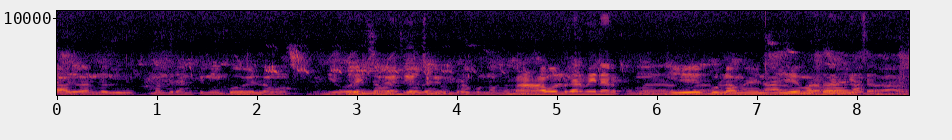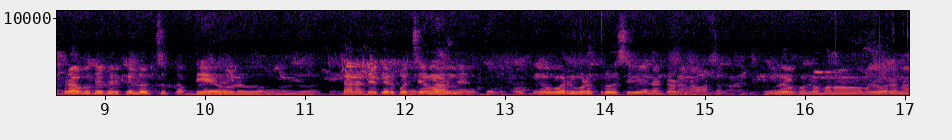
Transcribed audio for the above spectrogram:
ఆదివారం రోజు మందిరానికి. నేను పో వెళ్ళాము. మా వాళ్ళు కానీ పోయినారు. మా ఏ కులమైనా ఏ మతమైనా ప్రభు దగ్గరికి వెళ్ళొచ్చు తప్ప దేవుడు తన దగ్గరికి వచ్చే వారిని ఎవరిని కూడా త్రోసివేయనంటాడు అన్నమాట. ఈ లోకంలో మనం ఎవరైనా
